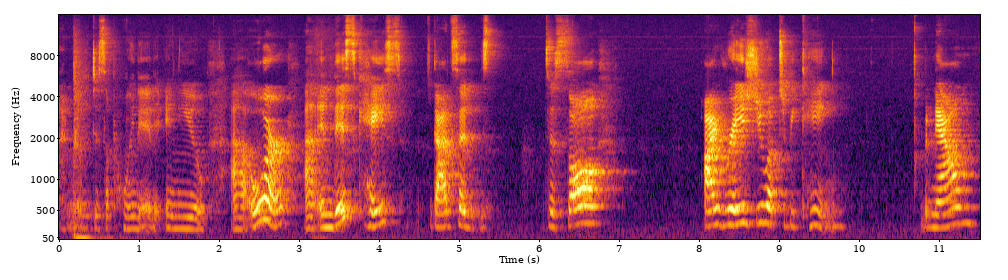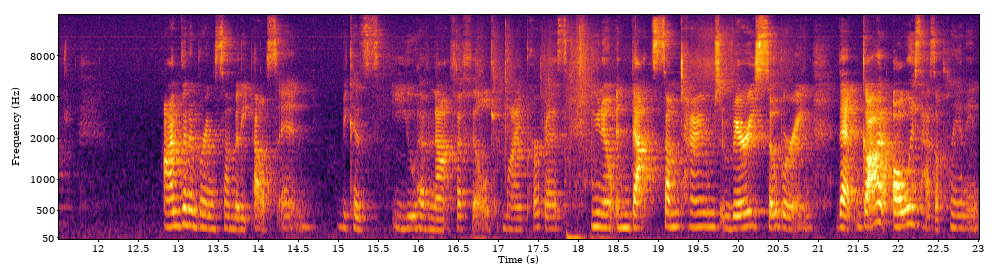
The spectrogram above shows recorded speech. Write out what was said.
I'm really disappointed in you. Uh, or uh, in this case, God said to Saul, I raised you up to be king, but now I'm going to bring somebody else in because you have not fulfilled my purpose. You know, and that's sometimes very sobering that God always has a planning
